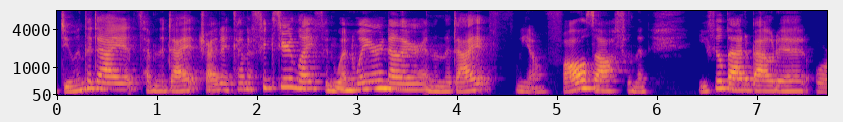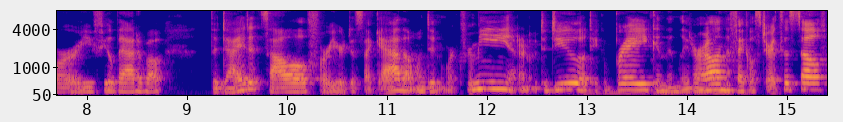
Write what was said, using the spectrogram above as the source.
doing the diets, having the diet try to kind of fix your life in one way or another, and then the diet, you know, falls off, and then you feel bad about it, or you feel bad about the diet itself, or you're just like, yeah, that one didn't work for me. I don't know what to do. I'll take a break. And then later on, the cycle starts itself,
